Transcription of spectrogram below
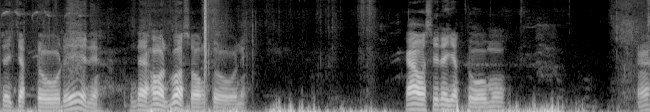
ได้จักโตเด้เนี่ยได้ฮอดบ่สองโตนี่ก้าวสิได้จักโตหมูฮะ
